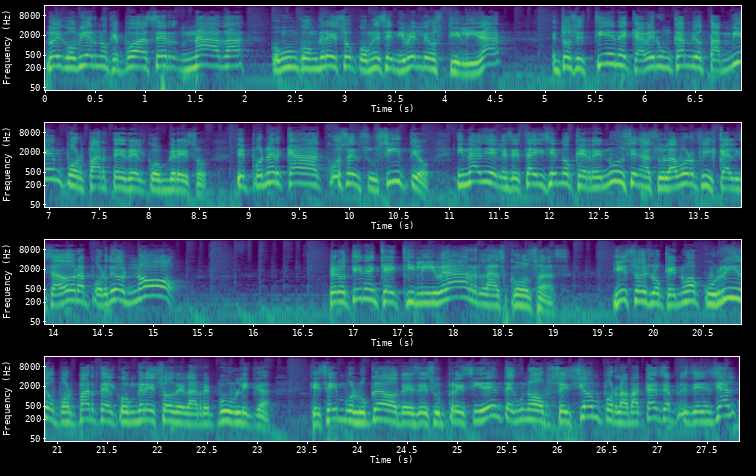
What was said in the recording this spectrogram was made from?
No hay gobierno que pueda hacer nada con un Congreso con ese nivel de hostilidad. Entonces tiene que haber un cambio también por parte del Congreso, de poner cada cosa en su sitio. Y nadie les está diciendo que renuncien a su labor fiscalizadora, por Dios, no. Pero tienen que equilibrar las cosas. Y eso es lo que no ha ocurrido por parte del Congreso de la República que se ha involucrado desde su presidente en una obsesión por la vacancia presidencial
